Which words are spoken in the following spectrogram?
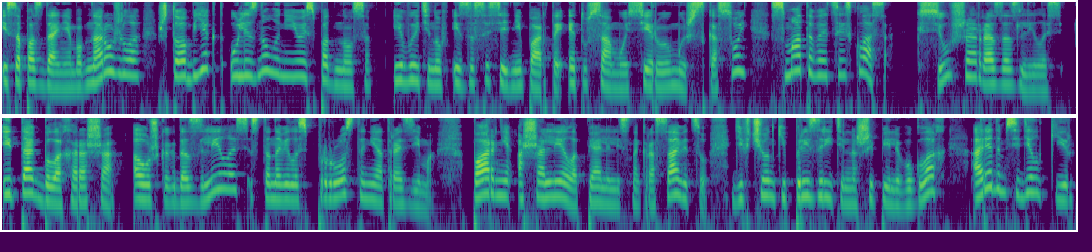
и с опозданием обнаружила, что объект улизнул у нее из-под носа и, вытянув из-за соседней парты эту самую серую мышь с косой, сматывается из класса. Ксюша разозлилась. И так была хороша, а уж когда злилась, становилась просто неотразима. Парни ошалело пялились на красавицу, девчонки презрительно шипели в углах, а рядом сидел Кир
